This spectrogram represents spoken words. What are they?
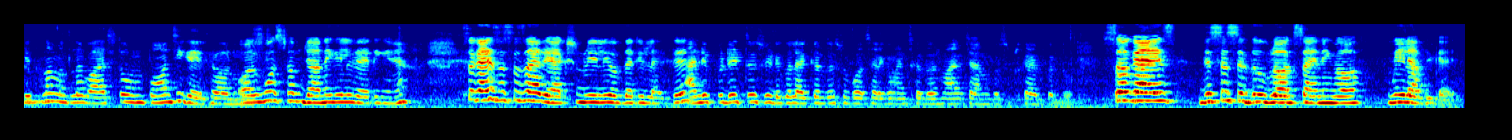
कितना मतलब आज तो हम पहुँच ही गए थे ऑलमोस्ट ऑलमोस्ट हम जाने के लिए रेडी हैं। So guys this is our reaction really hope that you liked it and if you did तो इस वीडियो को लाइक कर दो उसमें बहुत सारे कमेंट्स कर दो हमारे चैनल को सब्सक्राइब कर दो। So guys this is Sidhu vlog signing off we love you guys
